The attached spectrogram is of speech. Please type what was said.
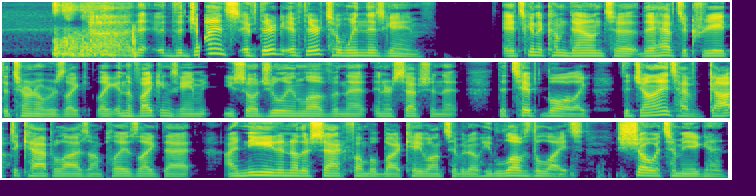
the, the Giants, if they're if they're to win this game, it's gonna come down to they have to create the turnovers. Like like in the Vikings game, you saw Julian Love in that interception, that the tipped ball. Like the Giants have got to capitalize on plays like that I need another sack fumble by Kayvon Thibodeaux. He loves the lights. Show it to me again.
